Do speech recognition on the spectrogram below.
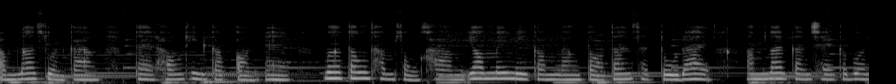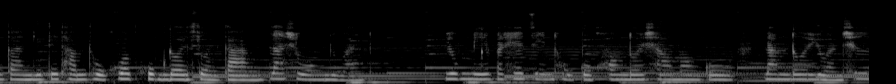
อำนาจส่วนกลาง แต่ท้องถิ่นกลับอ่อนแอ เมื่อต้องทำสงครามย่อมไม่มีกำลังต่อต้านศัตรูได้อำนาจการใช้กระบวนการยุติธรรมถูกควบคุมโดยส่วนกลาง ราชวงศ์หยวน ยุคนี้ประเทศจีนถูกปกครองโดยชาวมองโกนำโดยหยวนชื่อ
